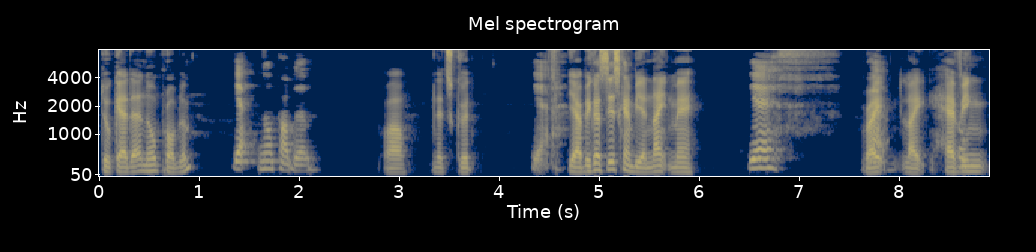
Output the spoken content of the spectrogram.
together, no problem. Yeah, no problem. Wow, that's good. Yeah. Yeah, because this can be a nightmare, Yes. right? Like having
